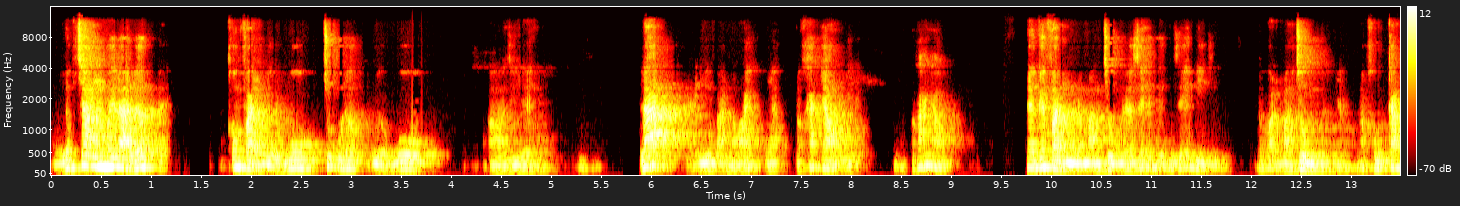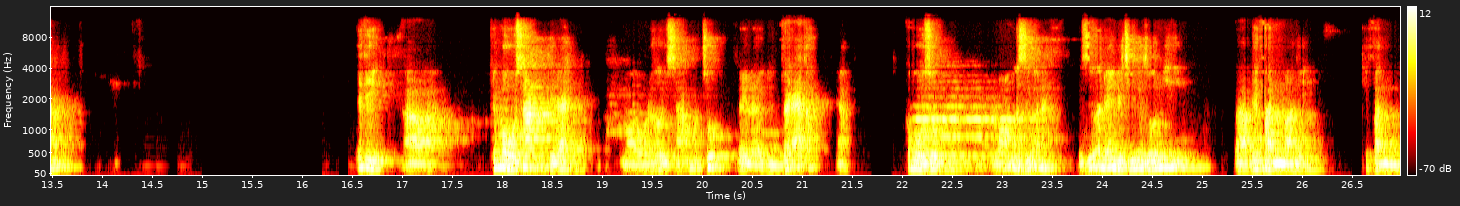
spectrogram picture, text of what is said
lớp trong mới là lớp không phải là biểu mô trụ đâu biểu mô à, gì đấy. Lát đấy, như bạn nói nhá. nó khác nhau. Nó khác nhau. Nên cái phần màng trùng nó dễ dễ bị nó gọi là màng trùng nhá. nó không căng. Thế thì à, cái màu sắc thì đây màu nó hơi sáng một chút. Đây là hình vẽ thôi. Nhá. có bầu dục lõm ở giữa này. Ở giữa đây là chính là rốn nhĩ. Và cái phần mà gì? Cái phần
